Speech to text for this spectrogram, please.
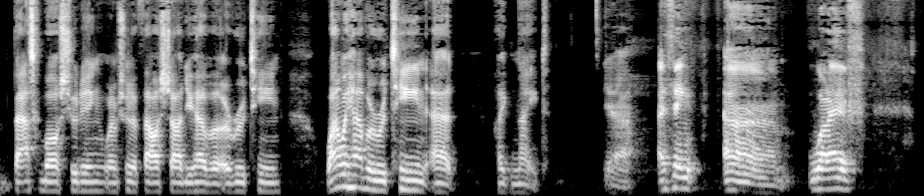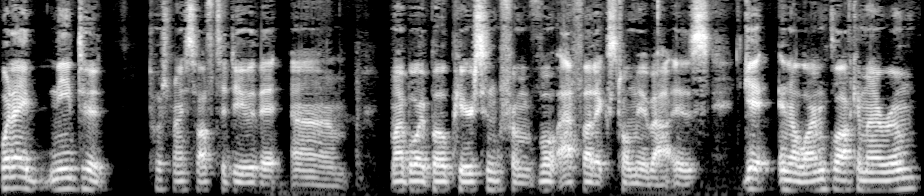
basketball shooting, when I'm shooting a foul shot, you have a, a routine. Why don't we have a routine at like night? Yeah, I think um, what I've what I need to push myself to do that um, my boy Bo Pearson from Volt Athletics told me about is get an alarm clock in my room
